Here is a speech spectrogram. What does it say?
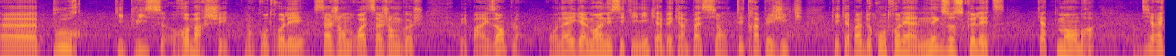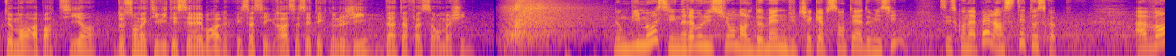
euh, pour qu'il puisse remarcher, donc contrôler sa jambe droite, sa jambe gauche. Mais par exemple, on a également un essai clinique avec un patient tétraplégique qui est capable de contrôler un exosquelette quatre membres directement à partir de son activité cérébrale. Et ça, c'est grâce à ces technologies d'interface cerveau-machine. Donc BIMO, c'est une révolution dans le domaine du check-up santé à domicile. C'est ce qu'on appelle un stéthoscope. Avant,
